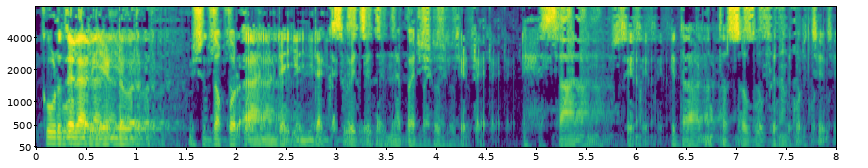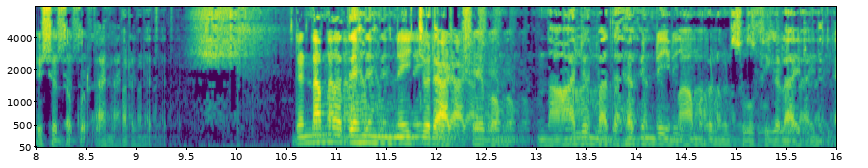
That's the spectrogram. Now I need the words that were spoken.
കൂടുതൽ അറിയേണ്ടവർ വിശുദ്ധ ഖുർആാനിന്റെ ഇൻഡെക്സ് വെച്ച് തന്നെ പരിശോധിക്കട്ടെ. ഇതാണ് തസവുഫിനെ കുറിച്ച് വിശുദ്ധ ഖുർആൻ പറഞ്ഞത്. രണ്ടാമത് അദ്ദേഹം ഉന്നയിച്ച ഒരു ആക്ഷേപം നാല് മദഹബിന്റെ ഇമാമുകളും സൂഫികളായിരുന്നില്ല.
